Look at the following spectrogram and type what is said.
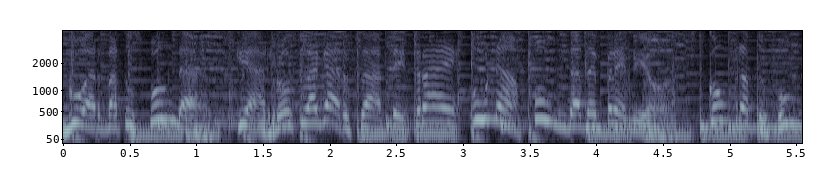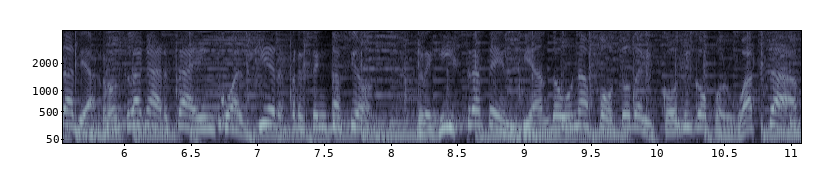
Guarda tus fundas, que Arroz La Garza te trae una funda de premios. Compra tu funda de Arroz La Garza en cualquier presentación. Regístrate enviando una foto del código por WhatsApp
